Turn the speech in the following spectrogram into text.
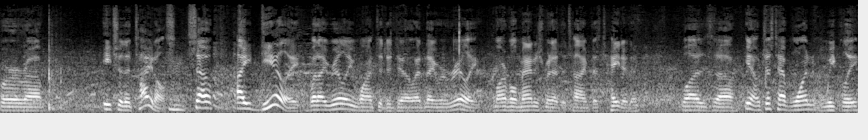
for uh, each of the titles. So ideally, what I really wanted to do, and they were really, Marvel management at the time just hated it, was, uh, you know, just have one weekly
